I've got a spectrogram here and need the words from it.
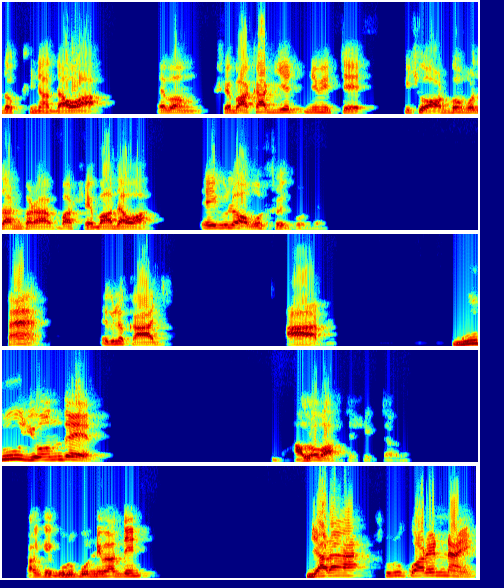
দক্ষিণা দেওয়া, এবং সেবা কার্যের নিমিত্তে কিছু অর্ঘ্য প্রদান করা বা সেবা দেওয়া, এইগুলো অবশ্যই করবেন। হ্যাঁ? এগুলো কাজ। আর গুরুজনদের ভালোবাসতে শিখতে হবে। কালকে গুরু পূর্ণিমার দিন, যারা শুরু করেন নাই,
